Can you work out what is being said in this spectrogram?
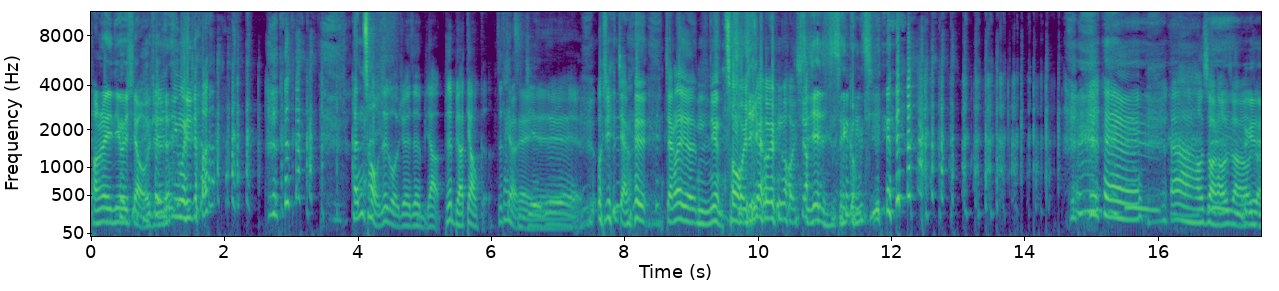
旁人一定会笑，我觉得 一定会笑。很丑，这个我觉得这比较，这比较掉格，这太直接，对不对？我觉得讲那个讲那个你很臭，应该会很好笑，直接人身攻击。啊，好爽，好爽，好爽。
